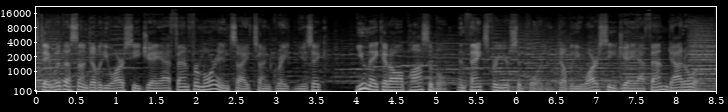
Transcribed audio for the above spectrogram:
Stay with us on WRCJ FM for more insights on great music you make it all possible, and thanks for your support at WRCJFM.org.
